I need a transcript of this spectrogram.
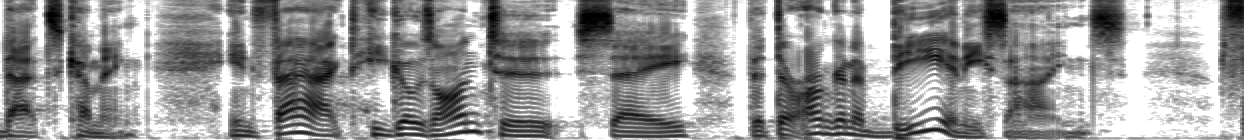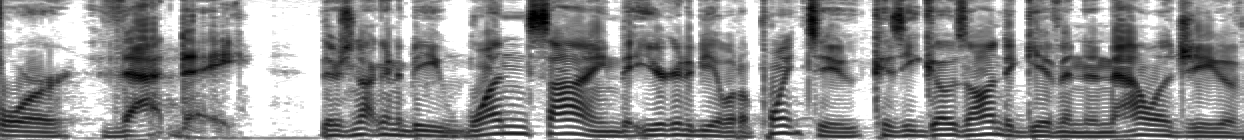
that's coming. In fact, he goes on to say that there aren't going to be any signs for that day. There's not going to be one sign that you're going to be able to point to because he goes on to give an analogy of,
